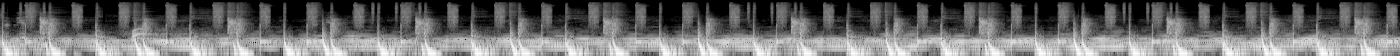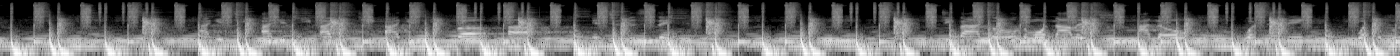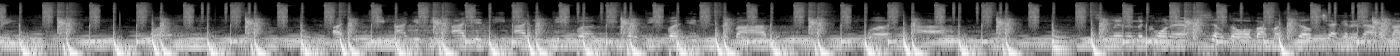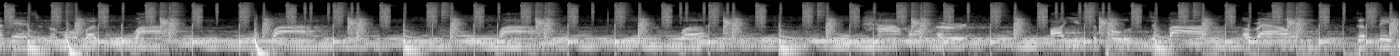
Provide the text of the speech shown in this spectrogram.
all by myself, checking it out. I'm not dancing no more, but why? Why? Why? What? How on earth are you supposed to vibe around the big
